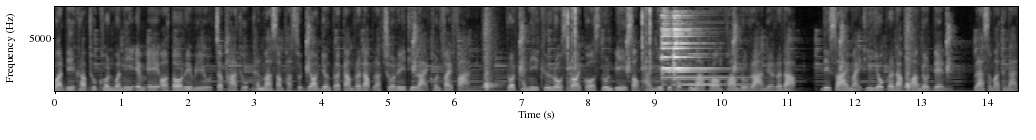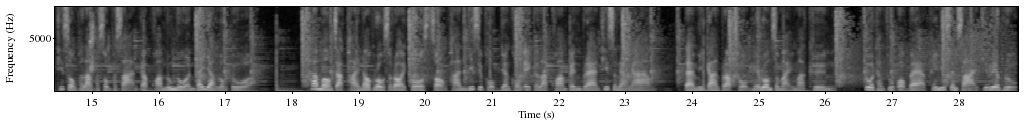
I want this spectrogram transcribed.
สวัสดีครับทุกคนวันนี้ MA Auto Review จะพาทุกท่านมาสัมผัสสุดยอดยนต์ประกำระดับลักชัวรี่ที่หลายคนใฝ่ฝัน รถคันนี้คือ Rolls-Royce Ghost รุ่นปี 2026 ที่มาพร้อมความหรูหราเหนือระดับ ดีไซน์ใหม่ที่ยกระดับความโดดเด่น และสมรรถนะที่ทรงพลังผสมผสานกับความนุ่มนวลได้อย่างลงตัว ถ้ามองจากภายนอก Rolls-Royce Ghost 2026 ยังคงเอกลักษณ์ความเป็นแบรนด์ที่สง่างาม แต่มีการปรับโฉมให้ร่วมสมัยมากขึ้น ตัวถังถูกออกแบบให้มีเส้นสายที่เรียบหรู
